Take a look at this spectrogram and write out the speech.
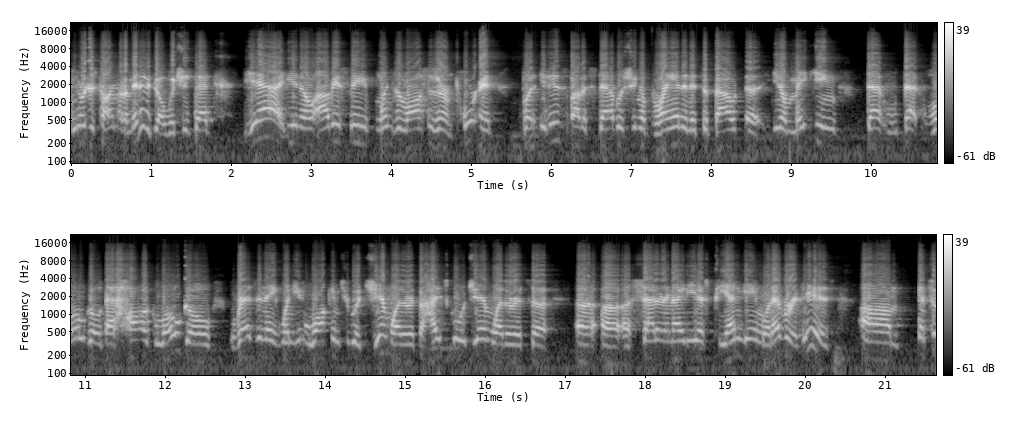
we were just talking about a minute ago, which is that yeah, you know, obviously wins and losses are important, but it is about establishing a brand, and it's about uh, you know making that that logo, that hog logo, resonate when you walk into a gym, whether it's a high school gym, whether it's a a, a Saturday night ESPN game, whatever it is. Um, and so,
